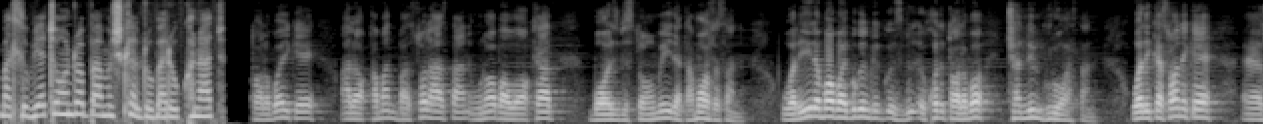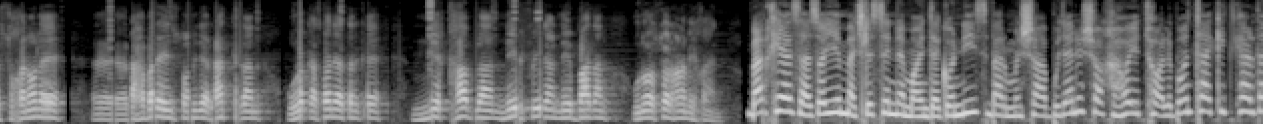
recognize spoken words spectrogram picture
مطلوبیت آن را به مشکل روبرو کند. طالبایی که علاقمند به صلح هستند اونا با واقعیت با حزب اسلامی در تماس هستند. ولی ما باید بگوییم که خود طالبا چندین گروه هستند. ولی کسانی که سخنان رهبر اسلامی رد کردن. اونا کسانی هستند که نه قبلا نه فعلا نه بعدا اونا صلح نمی‌خواین برخی از اعضای مجلس نمایندگان نیز بر منشعب بودن شاخه های طالبان تاکید کرده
